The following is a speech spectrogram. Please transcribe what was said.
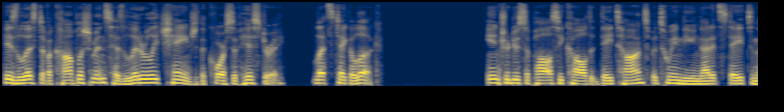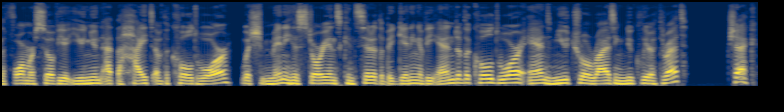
his list of accomplishments has literally changed the course of history. Let's take a look introduce a policy called detente between the United States and the former Soviet Union at the height of the Cold War, which many historians consider the beginning of the end of the Cold War and mutual rising nuclear threat? Check.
